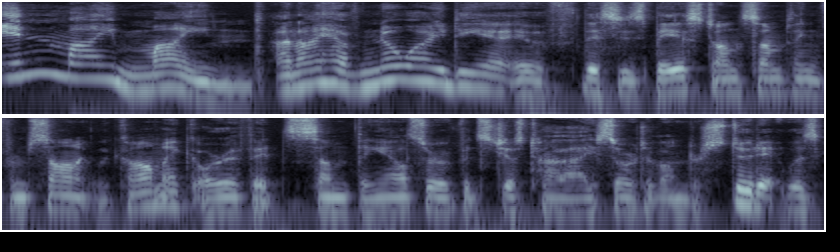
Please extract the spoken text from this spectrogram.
in my mind, and I have no idea if this is based on something from Sonic the Comic or if it's something else or if it's just how I sort of understood it, was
